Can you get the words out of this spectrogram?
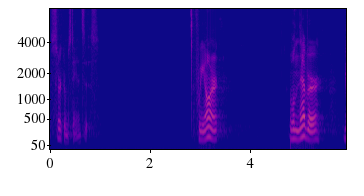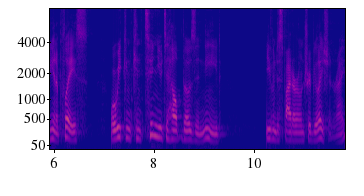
circumstances. If we aren't, we'll never be in a place where we can continue to help those in need, even despite our own tribulation, right?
